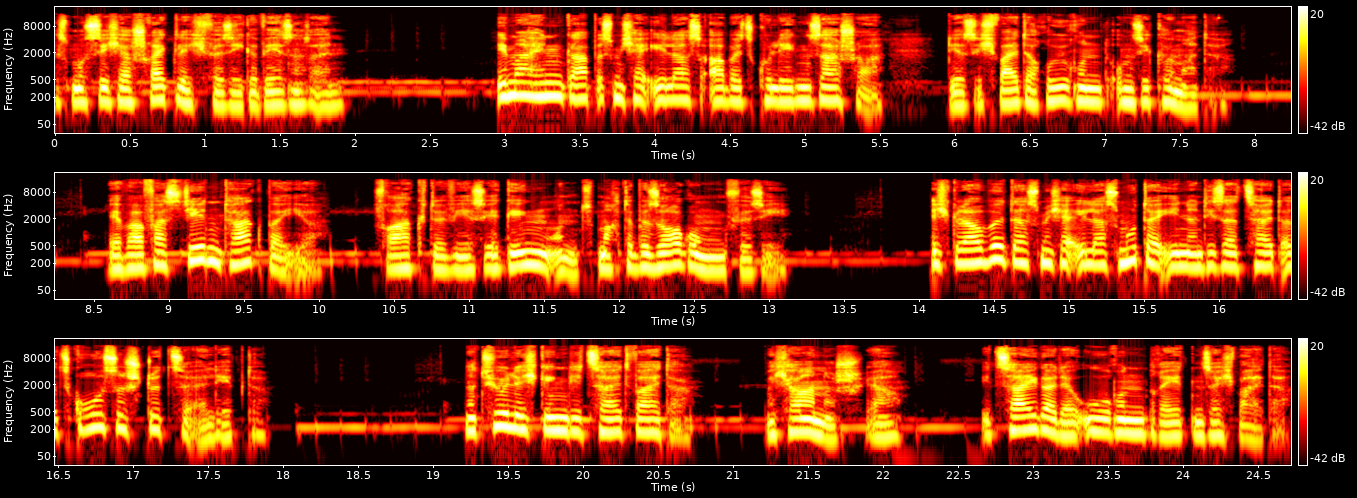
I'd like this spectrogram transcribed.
Es muss sicher schrecklich für sie gewesen sein. Immerhin gab es Michaelas Arbeitskollegen Sascha, der sich weiter rührend um sie kümmerte. Er war fast jeden Tag bei ihr, fragte, wie es ihr ging und machte Besorgungen für sie. Ich glaube, dass Michaelas Mutter ihn in dieser Zeit als große Stütze erlebte. Natürlich ging die Zeit weiter. Mechanisch, ja. Die Zeiger der Uhren drehten sich weiter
